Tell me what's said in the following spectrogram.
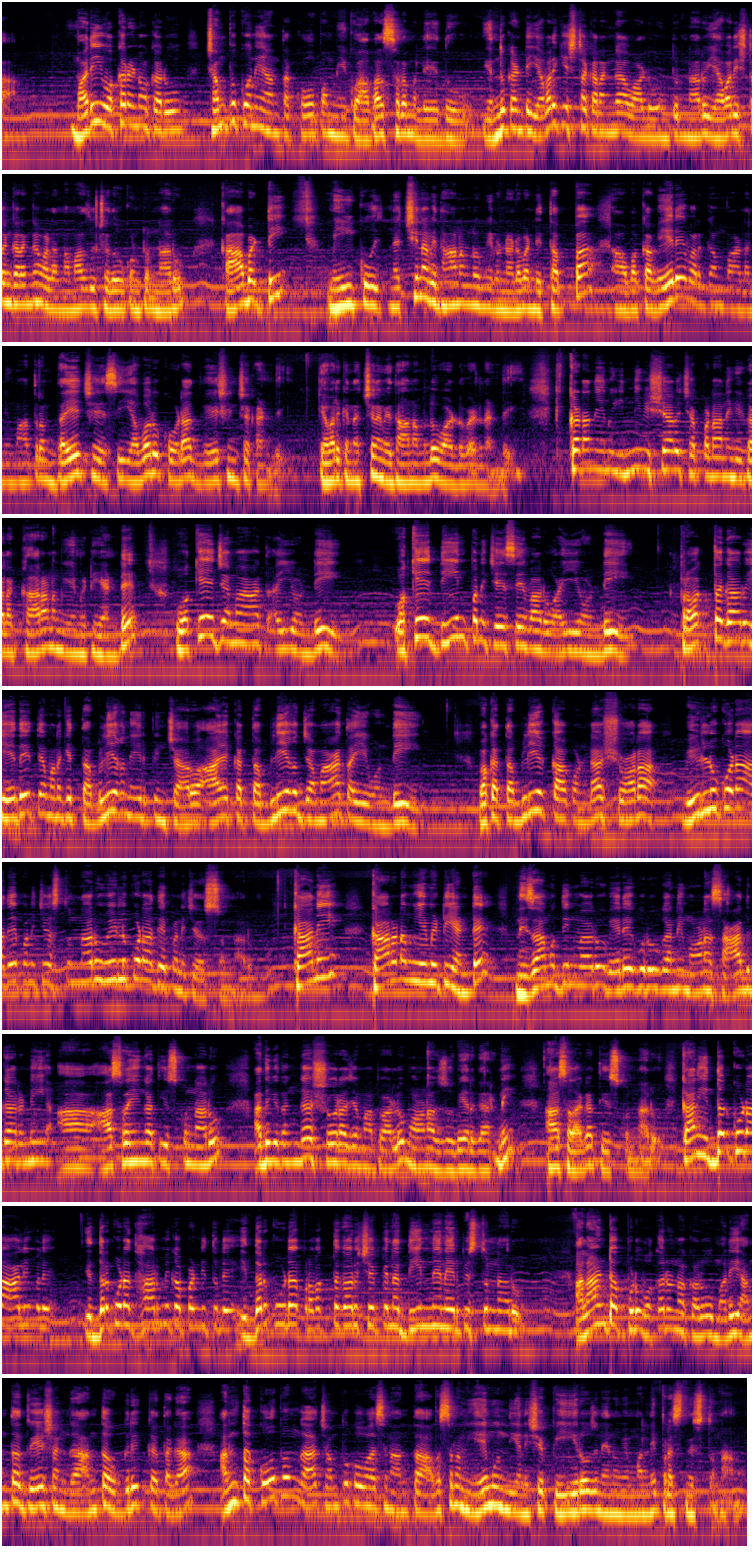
మరీ ఒకరినొకరు చంపుకునే అంత కోపం మీకు అవసరం లేదు. ఎందుకంటే ఎవరికి ఇష్టకరంగా వాళ్ళు ఉంటున్నారు? ఎవరి ఇష్టకరంగా వాళ్ళ నమాజులు చదువుకుంటున్నారు? కాబట్టి మీకు నచ్చిన విధానంలో మీరు నడవండి తప్ప ఒక వేరే వర్గం వాళ్ళని మాత్రం దయచేసి ఎవరు కూడా ద్వేషించకండి. ఎవరికి నచ్చిన విధానంలో వాళ్ళు వెళ్ళండి. ఇక్కడ నేను ఇన్ని విషయాలు చెప్పడానికి గల కారణం ఏమిటి అంటే ఒకే జమాత్ అయ్యుండి ఒకే దీన్ పని చేసేవారు అయ్యుండి ఉండి ప్రవక్త గారు ఏదైతే మనకి తబ్లీగ్ నేర్పించారో ఆ యొక్క తబ్లీగ్ జమాత్ అయి ఉండి ఒక తబ్లీగ్ కాకుండా షోరా వీళ్ళు కూడా అదే పని చేస్తున్నారు వీళ్ళు కూడా అదే పని చేస్తున్నారు. కానీ కారణం ఏమిటి అంటే నిజాముద్దీన్ వారు వేరే గురువు గారిని మౌలానా సాద్ గారిని ఆశ్రయంగా తీసుకున్నారు. అదేవిధంగా షోరా జమాత్ వాళ్ళు మౌలానా జుబేర్ గారిని ఆసరాగా తీసుకున్నారు. కానీ ఇద్దరు కూడా ఆలిములే ఇద్దరు కూడా ధార్మిక పండితులే. ఇద్దరు కూడా ప్రవక్త గారు చెప్పిన దీన్నే నేర్పిస్తున్నారు. అలాంటప్పుడు ఒకరినొకరు మరి అంత ద్వేషంగా అంత ఉగ్రీకతగా అంత కోపంగా చంపుకోవాల్సిన అంత అవసరం ఏముంది అని చెప్పి ఈరోజు నేను మిమ్మల్ని ప్రశ్నిస్తున్నాను.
